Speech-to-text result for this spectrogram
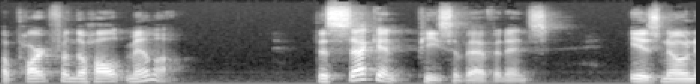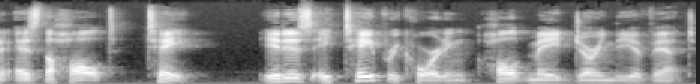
apart from the Halt memo. The second piece of evidence is known as the Halt tape. It is a tape recording Halt made during the event.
